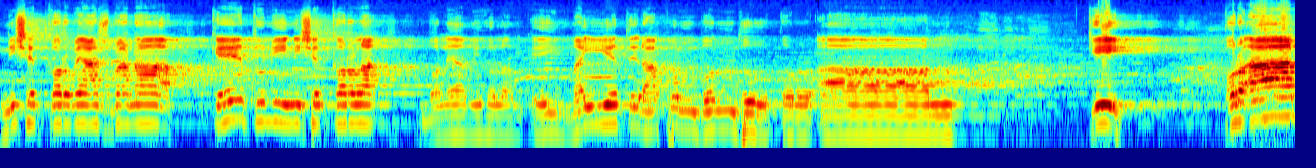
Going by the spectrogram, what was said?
নিষেধ করবে আসবা না কে তুমি নিষেধ করলা বলে আমি হলাম এই মাইয়েতের আপন বন্ধু কোরআন কি? কোরআন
